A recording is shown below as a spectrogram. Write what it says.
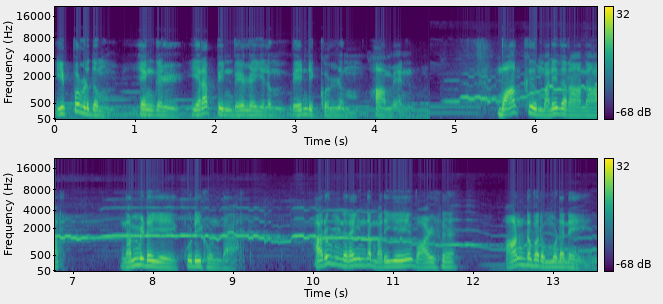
இப்பொழுதும் எங்கள் இறப்பின் வேளையிலும் வேண்டிக் கொள்ளும். ஆமேன். வாக்கு மனிதரானார் நம்மிடையே குடிகொண்டார். அருள் நிறைந்த மரியே வாழ்க. ஆண்டவர் உம்முடனே.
